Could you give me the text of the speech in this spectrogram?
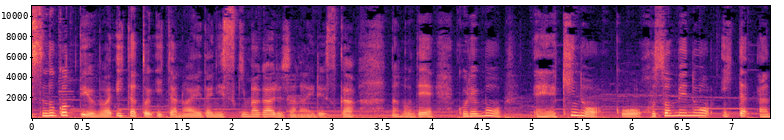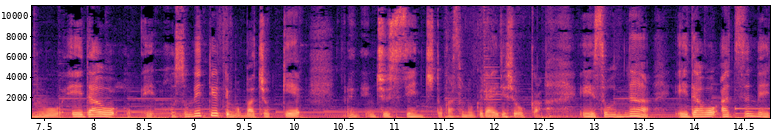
すのこっていうのは板と板の間に隙間があるじゃないですか。なのでこれも、えー、木のこう細めの板あの枝をえ細めって言ってもまあ直径10センチとかそのぐらいでしょうか、えー、そんな枝を集め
